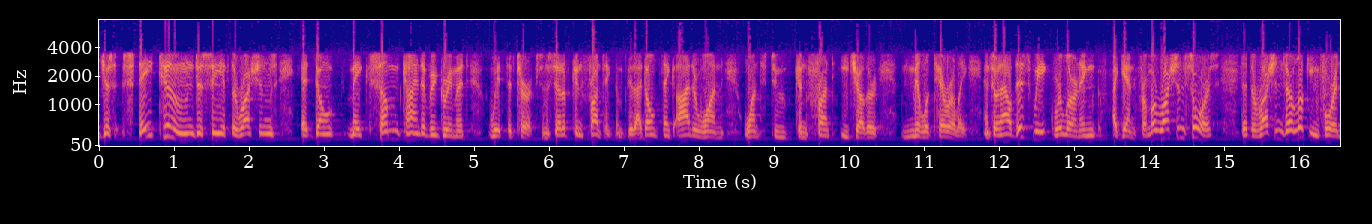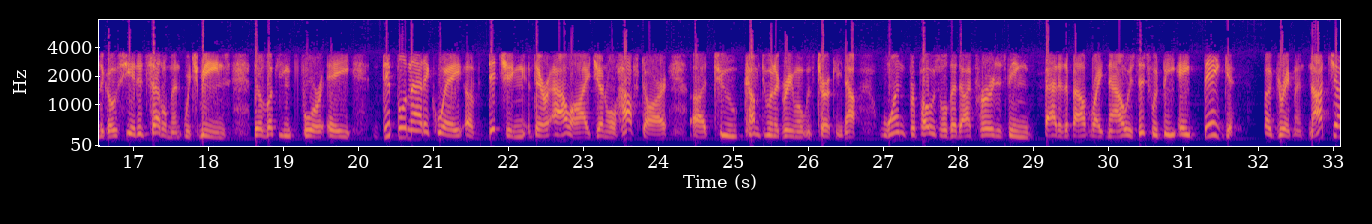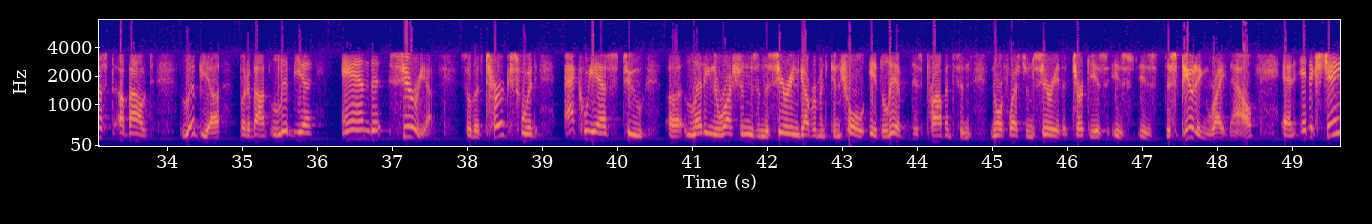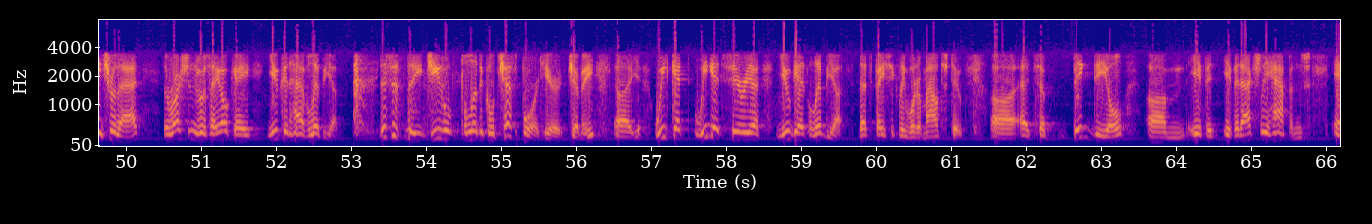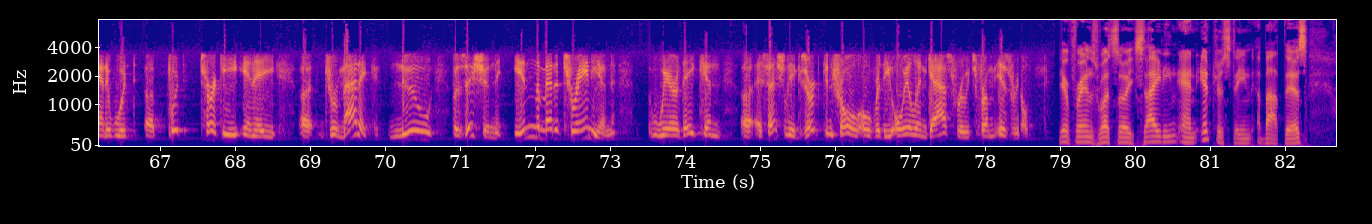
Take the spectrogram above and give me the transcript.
just stay tuned to see if the Russians uh, don't make some kind of agreement with the Turks instead of confronting them, because I don't think either one wants to confront each other militarily. And so now this week we're learning, again, from a Russian source, that the Russians are looking for a negotiated settlement, which means they're looking for a diplomatic way of ditching their ally, General Haftar, uh, to come to an agreement with Turkey. Now, one proposal that I've heard is being batted about right now is this would be a big agreement, not just about Libya, but about Libya and Syria. So the Turks would acquiesce to uh, letting the Russians and the Syrian government control Idlib, this province in northwestern Syria that Turkey is, is, is disputing right now. And in exchange for that, the Russians would say, okay, you can have Libya. this is the geopolitical chessboard here, Jimmy. Uh, we get we get Syria, you get Libya. That's basically what it amounts to. Uh, it's a big deal um, if it if it actually happens, and it would uh, put Turkey in a uh, dramatic new position in the Mediterranean where they can uh, essentially exert control over the oil and gas routes from Israel. Dear friends, what's so exciting and interesting about this?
